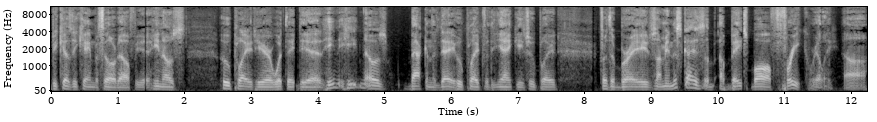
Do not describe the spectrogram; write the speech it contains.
because he came to Philadelphia. He knows who played here, what they did. He he knows back in the day who played for the Yankees, who played for the Braves. I mean, this guy's a, a baseball freak, really. Uh,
